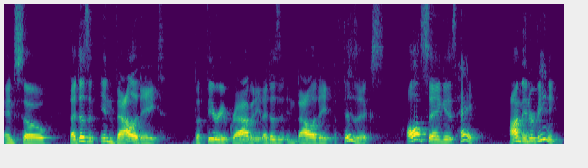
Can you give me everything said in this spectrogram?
And so that doesn't invalidate the theory of gravity, that doesn't invalidate the physics. All it's saying is, hey, I'm intervening.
